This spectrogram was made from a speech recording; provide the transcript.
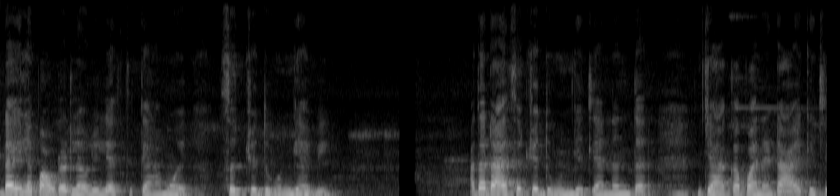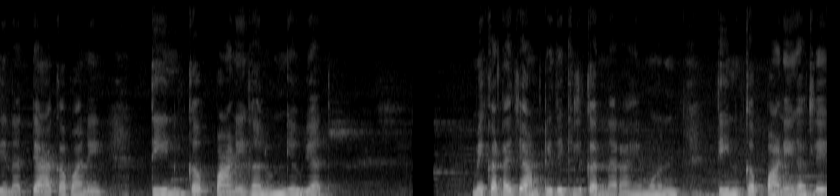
डाळीला पावडर लावलेली असते त्यामुळे स्वच्छ धुवून घ्यावी. आता डाळ स्वच्छ धुवून घेतल्यानंतर ज्या कपाने डाळ घेतली ना त्या कपाने तीन कप पाणी घालून घेऊयात. मी कटाची आमटी देखील करणार आहे म्हणून तीन कप पाणी घातले.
